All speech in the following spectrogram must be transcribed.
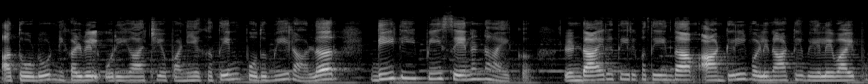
அத்தோடு நிகழ்வில் உரையாற்றிய பணியகத்தின் பொது மேலாளர் டிடிபி சேனநாயக் இரண்டாயிரத்தி இருபத்தி ஐந்தாம் ஆண்டில் வெளிநாட்டு வேலைவாய்ப்பு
